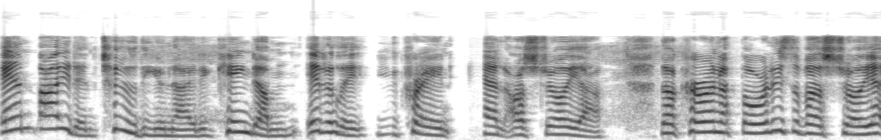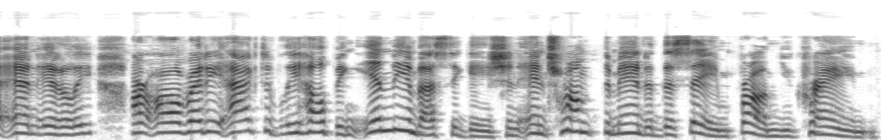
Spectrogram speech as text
and Biden to the United Kingdom, Italy, Ukraine, and Australia. The current authorities of Australia and Italy are already actively helping in the investigation, and Trump demanded the same from Ukraine.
